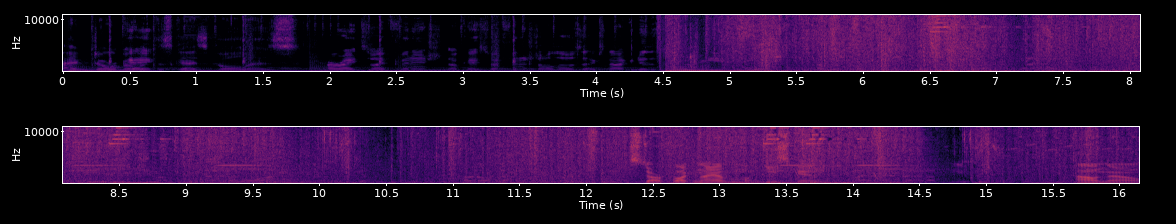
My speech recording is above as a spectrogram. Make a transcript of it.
I don't know Okay. what this guy's goal is. All right, so I finished. Okay, so I finished all those eggs. Now I can do this. Starfrog, can I have monkey skin? I don't know.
